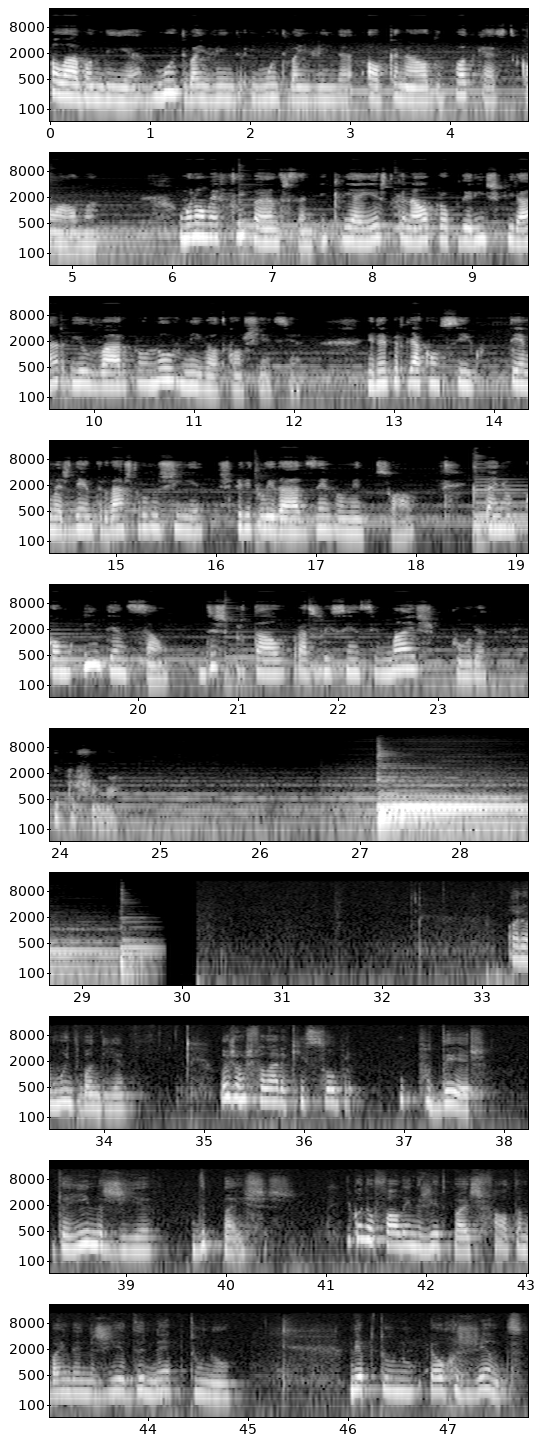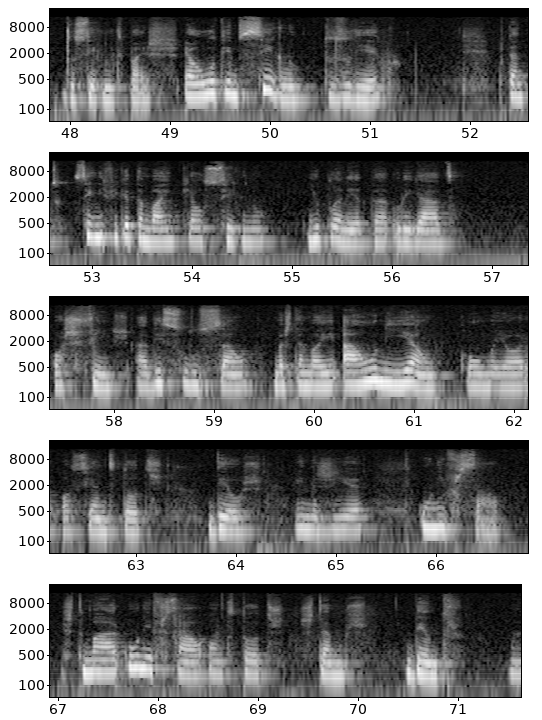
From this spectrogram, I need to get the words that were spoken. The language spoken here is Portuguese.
Olá, bom dia, muito bem-vindo e muito bem-vinda ao canal do Podcast com Alma. O meu nome é Filipa Anderson e criei este canal para o poder inspirar e levar para um novo nível de consciência. Irei partilhar consigo temas dentro da astrologia, espiritualidade e desenvolvimento pessoal que tenham como intenção despertá-lo para a sua essência mais pura e profunda. Ora, muito bom dia. Hoje vamos falar aqui sobre o poder da energia de peixes. E quando eu falo da energia de peixes, falo também da energia de Neptuno. Neptuno é o regente do signo de peixes, é o último signo do zodíaco. Portanto, significa também que é o signo e o planeta ligado aos fins, à dissolução, mas também à união com o maior oceano de todos, Deus, a energia universal, este mar universal onde todos estamos dentro. É?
